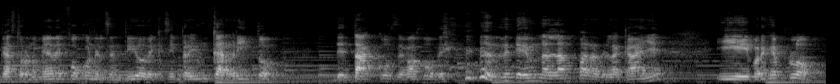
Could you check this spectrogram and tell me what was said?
gastronomía de foco en el sentido de que siempre hay un carrito de tacos debajo de, de una lámpara de la calle. Y por ejemplo,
